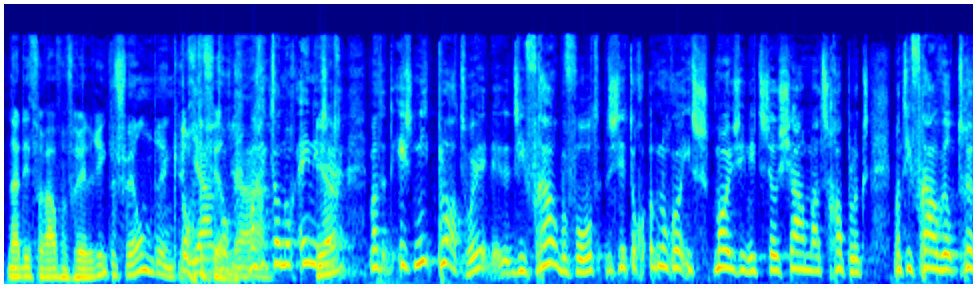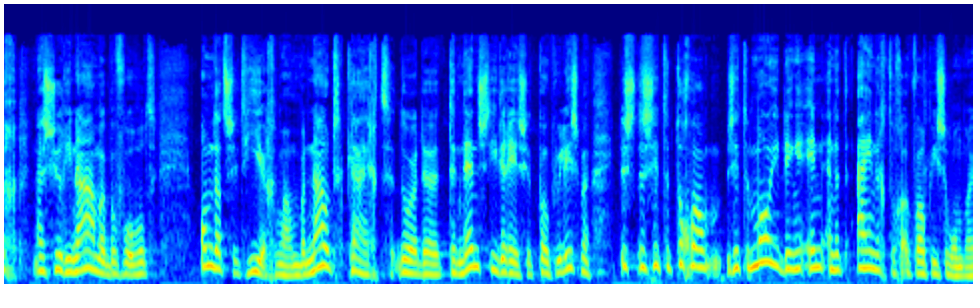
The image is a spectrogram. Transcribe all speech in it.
Na dit verhaal van Frederik? De film, denk ik. Toch ja, de film? Toch. Mag ik dan nog één ding Ja? zeggen? Want het is niet plat, hoor. Die vrouw bijvoorbeeld, er zit toch ook nog wel iets moois in, iets sociaal-maatschappelijks. Want die vrouw wil terug naar Suriname bijvoorbeeld omdat ze het hier gewoon benauwd krijgt door de tendens die er is, het populisme. Dus er zitten toch wel zitten mooie dingen in en het eindigt toch ook wel bijzonder.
